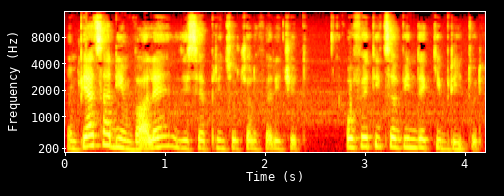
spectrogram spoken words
În piața din vale, zise prințul cel fericit, o fetiță vinde chibrituri.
